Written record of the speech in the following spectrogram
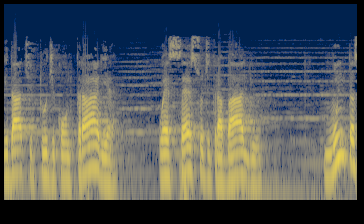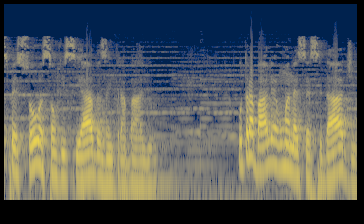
e da atitude contrária, o excesso de trabalho. Muitas pessoas são viciadas em trabalho. O trabalho é uma necessidade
